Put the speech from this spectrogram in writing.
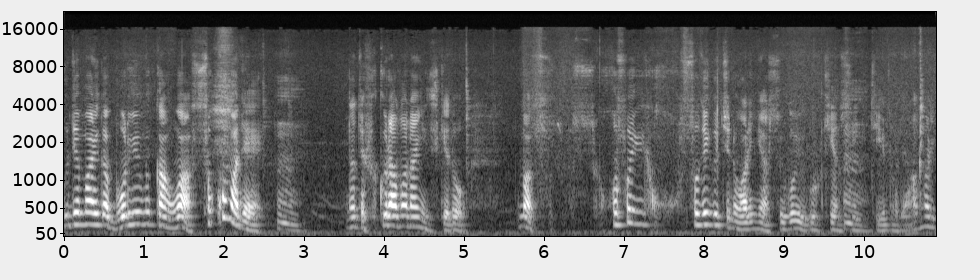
腕周りがボリューム感はそこまでうん。なんて膨らまないんですけどまあ細い袖口の割にはすごい動きやすいっていうので、あんまり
